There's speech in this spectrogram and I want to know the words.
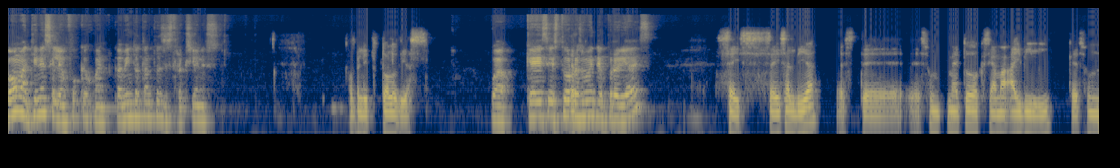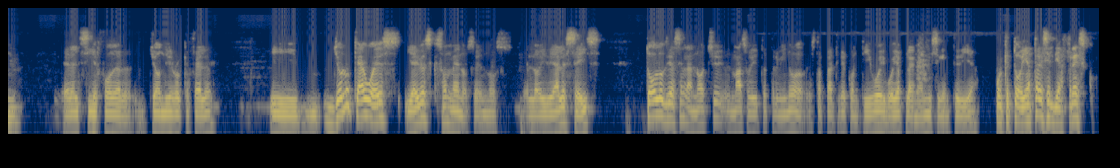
¿Cómo mantienes el enfoque, Juan, habiendo tantas distracciones? Papelito todos los días. Wow. ¿Qué es, es tu resumen de prioridades? Seis, seis al día. Este es un método que se llama Ivy Lee, que es un, mm. era el CFO de John D. Rockefeller. Y yo lo que hago es, y hay veces que son menos, ¿eh? lo ideal es seis, todos los días en la noche, más ahorita termino esta plática contigo y voy a planear mi siguiente día, porque todavía traes el día fresco,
